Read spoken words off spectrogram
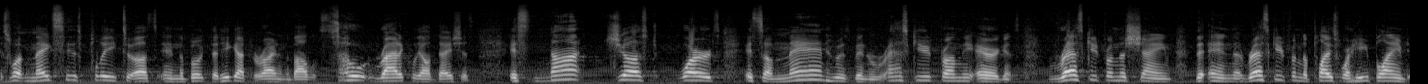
is what makes his plea to us in the book that he got to write in the Bible so radically audacious. It's not just words. It's a man who has been rescued from the arrogance, rescued from the shame, and rescued from the place where he blamed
